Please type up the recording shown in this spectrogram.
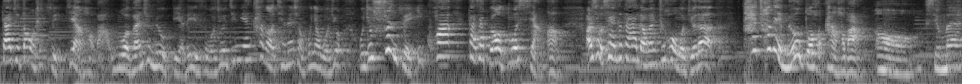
大家就当我是嘴贱好吧？我完全没有别的意思。我就今天看到前台小姑娘，我就我就顺嘴一夸，大家不要多想啊。而且我现在跟大家聊完之后，我觉得她穿的也没有多好看，好吧？哦，行呗，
